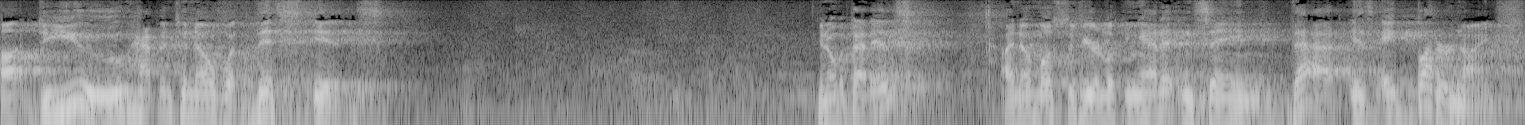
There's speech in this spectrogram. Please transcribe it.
Uh, do you happen to know what this is? You know what that is? I know most of you are looking at it and saying, that is a butter knife.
